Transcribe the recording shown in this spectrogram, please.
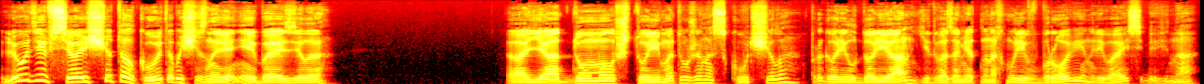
Люди все еще толкуют об исчезновении Безила. «А я думал, что им это уже наскучило», — проговорил Дориан, едва заметно нахмурив брови и наливая себе вина.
